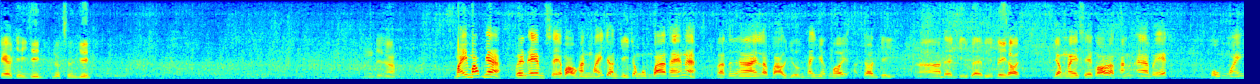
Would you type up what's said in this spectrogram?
Keo chỉ zin nước sơn zin. Ừ, chị nào máy móc nha bên em sẽ bảo hành máy cho anh chị trong vòng 3 tháng nè. Và thứ hai là bảo dưỡng thay nhất mới cho anh chị. Đó, để anh chị về việc đi thôi. Dòng này sẽ có là thắng ABS 4 máy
